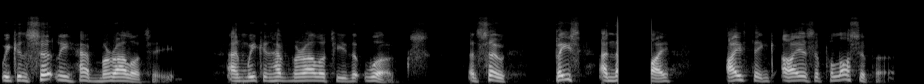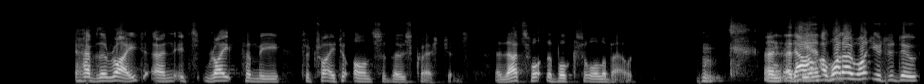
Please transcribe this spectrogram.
we can certainly have morality and we can have morality that works. And so, base, and that's why I think I, as a philosopher, have the right, and it's right for me to try to answer those questions. And that's what the book's all about. Hmm. And now, end... what I want you to do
